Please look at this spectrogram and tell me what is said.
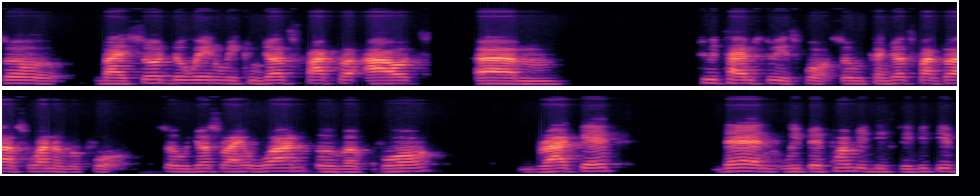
So by so doing, we can just factor out um, 2 times 2 is 4. So we can just factor out 1 over 4. So we just write 1 over 4 bracket. Then we perform the distributive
